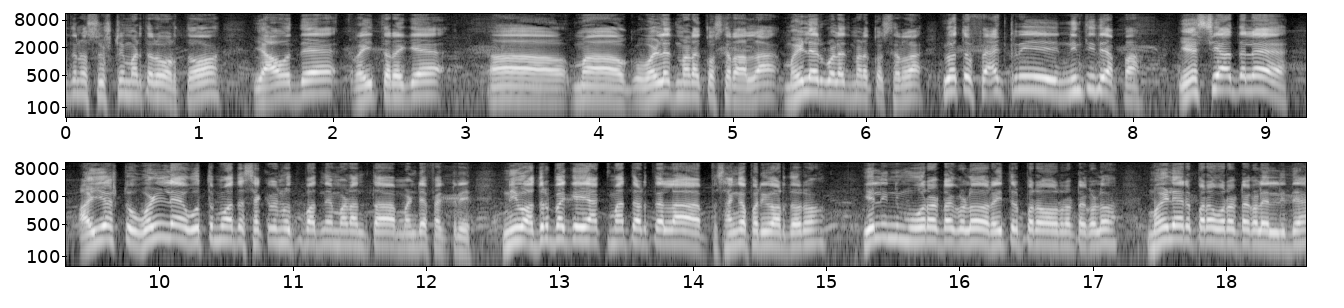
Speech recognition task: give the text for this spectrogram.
ಇದನ್ನು ಸೃಷ್ಟಿ ಮಾಡ್ತಾರೆ ಹೊರತು ಯಾವುದೇ ರೈತರಿಗೆ ಒಳ್ಳೇದು ಮಾಡೋಕ್ಕೋಸ್ಕರ ಅಲ್ಲ, ಮಹಿಳೆಯರಿಗೆ ಒಳ್ಳೇದು ಮಾಡೋಕ್ಕೋಸ್ಕರ ಅಲ್ಲ, ಇವತ್ತು ಫ್ಯಾಕ್ಟ್ರಿ ನಿಂತಿದೆಯಪ್ಪ ಏಷ್ಯಾದಲ್ಲೇ ಹೈಯೆಸ್ಟ್ ಒಳ್ಳೆ ಉತ್ತಮವಾದ ಸಕ್ಕರೆ ಉತ್ಪಾದನೆ ಮಾಡೋಂಥ ಮಂಡ್ಯ ಫ್ಯಾಕ್ಟ್ರಿ ನೀವು ಅದ್ರ ಬಗ್ಗೆ ಯಾಕೆ ಮಾತಾಡ್ತಲ್ಲ ಸಂಘ ಪರಿವಾರದವರು? ಎಲ್ಲಿ ನಿಮ್ಮ ಹೋರಾಟಗಳು, ರೈತರ ಪರ ಹೋರಾಟಗಳು, ಮಹಿಳೆಯರ ಪರ ಹೋರಾಟಗಳು ಎಲ್ಲಿದೆ?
